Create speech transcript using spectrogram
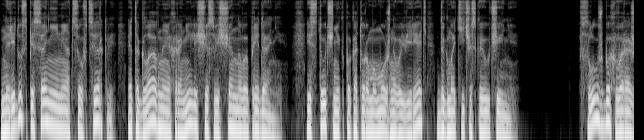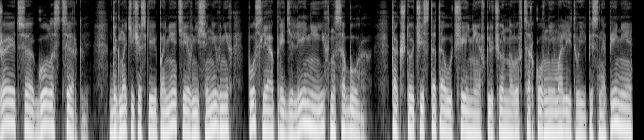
Наряду с писаниями отцов церкви это главное хранилище священного предания источник, по которому можно выверять догматическое учение. В службах выражается голос церкви, догматические понятия внесены в них после определения их на соборах, так что чистота учения, включенного в церковные молитвы и песнопения,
